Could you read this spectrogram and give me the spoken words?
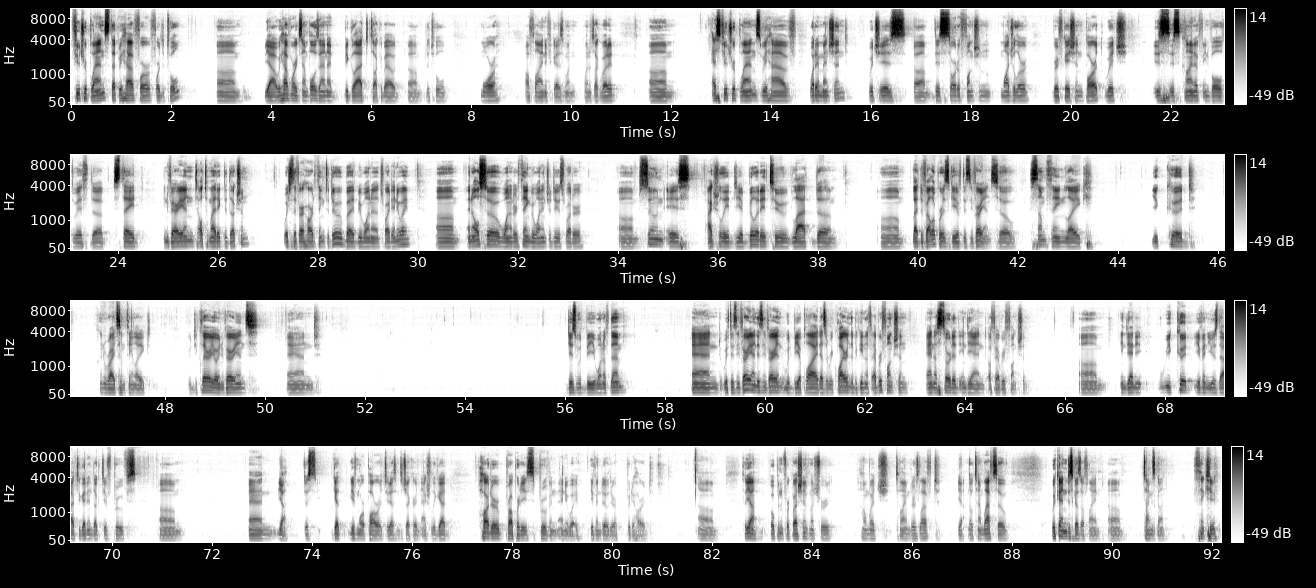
future plans that we have for, for the tool. Um, yeah, we have more examples, and I'd be glad to talk about um, the tool more offline if you guys want, want to talk about it. Um, as future plans, we have what I mentioned, which is um, this sort of function modular verification part, which is, is kind of involved with the state invariant automatic deduction which is a very hard thing to do, but we want to try it anyway. Um, and also, one other thing we want to introduce rather um, soon is actually the ability to let the um, let developers give this invariant. So something like you could, write something like you declare your invariant and This would be one of them. And with this invariant, this invariant would be applied as a require in the beginning of every function and asserted in the end of every function. Um, in the end, we could even use that to get inductive proofs. Um, and yeah, just get give more power to the SMT checker and actually get harder properties proven anyway, even though they're pretty hard. Um, so yeah, open for questions. Not sure how much time there's left. Yeah, no time left, so we can discuss offline. Um, time is gone. Thank you.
